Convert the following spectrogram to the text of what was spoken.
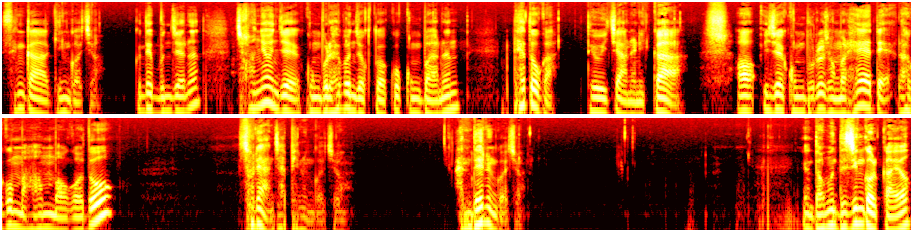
생각인 거죠. 근데 문제는 전혀 이제 공부를 해본 적도 없고 공부하는 태도가 되어 있지 않으니까 어 이제 공부를 정말 해야 돼라고 마음 먹어도 소리 안 잡히는 거죠. 안 되는 거죠. 너무 늦은 걸까요?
